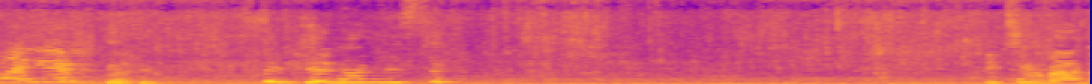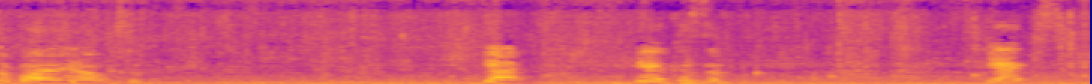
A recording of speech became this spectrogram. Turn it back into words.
Hayır. Silkelenmesi. Bir tur ben de banyo yaptım. Gel. Kızım. Gel kızım.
